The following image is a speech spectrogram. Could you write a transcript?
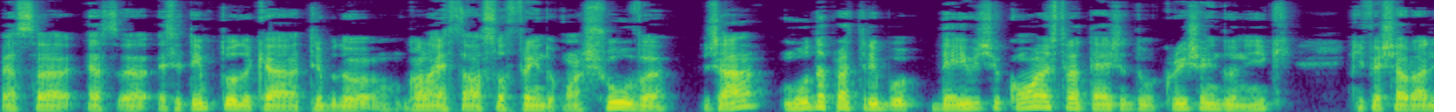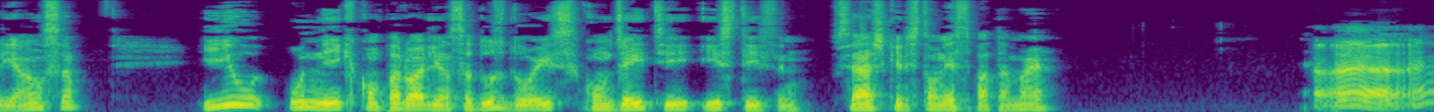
essa, essa, esse tempo todo que a tribo do Goliath estava sofrendo com a chuva, já muda pra tribo David com a estratégia do Christian e do Nick, que fecharam a aliança. E o, o Nick comparou a aliança dos dois com JT e Stephen. Você acha que eles estão nesse patamar? É, é,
